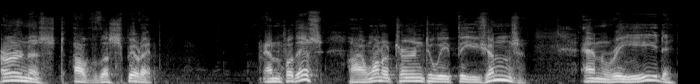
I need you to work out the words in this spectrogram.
earnest of the Spirit. And for this, I want to turn to Ephesians and read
